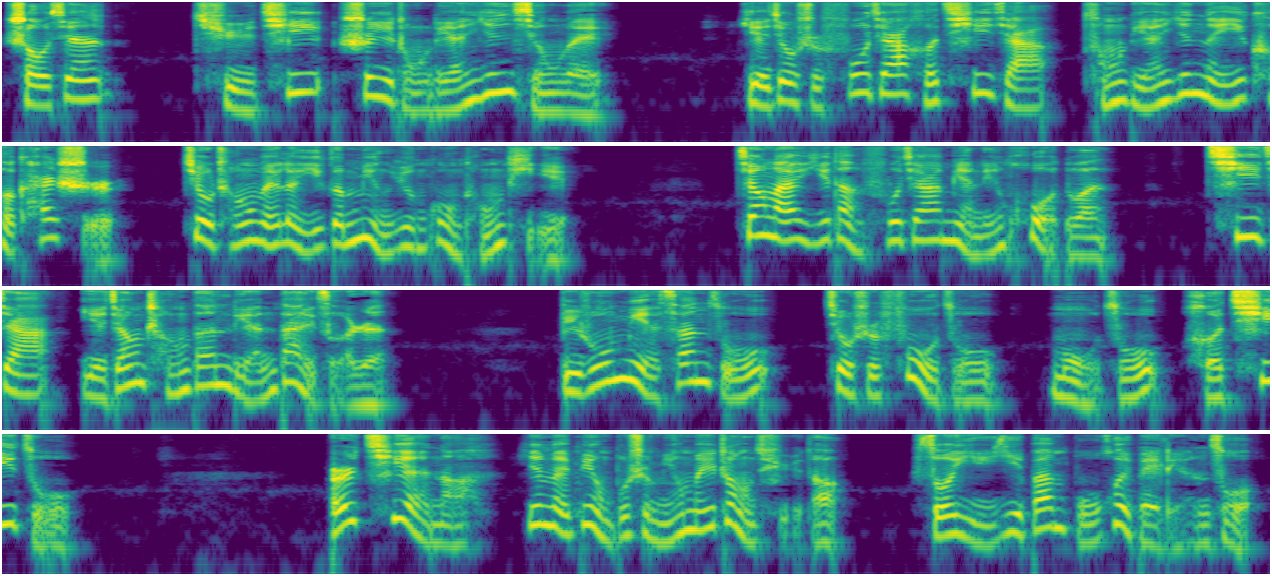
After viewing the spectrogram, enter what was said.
首先，娶妻是一种联姻行为，也就是夫家和妻家从联姻那一刻开始，就成为了一个命运共同体。将来一旦夫家面临祸端，妻家也将承担连带责任。比如灭三族，就是父族。母族和妻族，而妾呢，因为并不是明媒正娶的，所以一般不会被连坐。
